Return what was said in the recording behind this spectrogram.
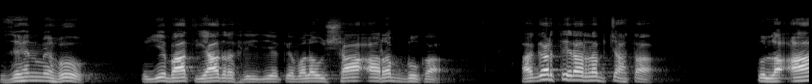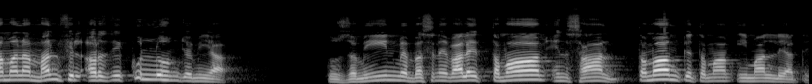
ذہن میں ہو تو یہ بات یاد رکھ لیجیے کہ ولو شاہ رب کا اگر تیرا رب چاہتا تو لامن منفل عرضی کلحم جمیا تو زمین میں بسنے والے تمام انسان، تمام کے تمام ایمان لے آتے۔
